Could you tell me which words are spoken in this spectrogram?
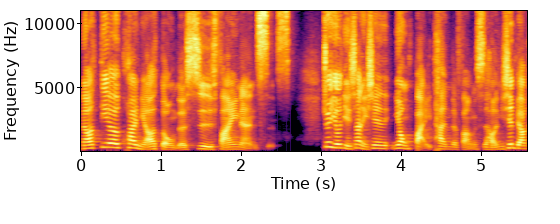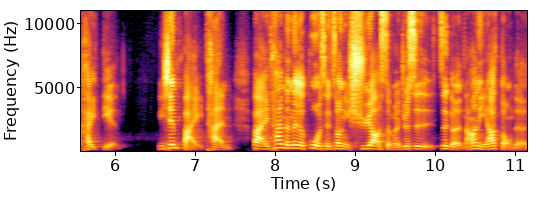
然后第二块你要懂的是 finances，就有点像你现在用摆摊的方式，好，你先不要开店。你先摆摊，摆摊的那个过程中，你需要什么？就是这个，然后你要懂得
